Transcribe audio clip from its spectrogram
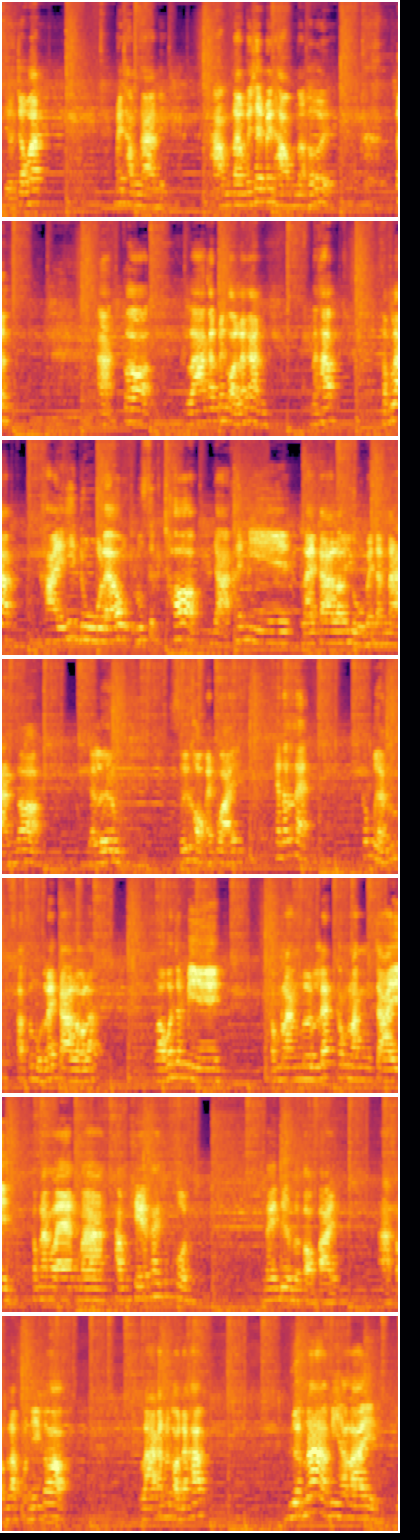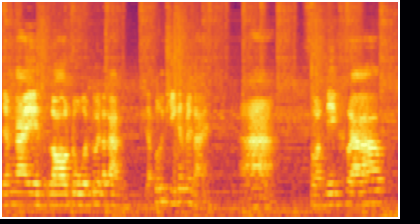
เดี๋ยวจะว่าไม่ทำงานอีกทำนะไม่ใช่ไม่ทำนะเฮ้ยอะก็ลากันไปก่อนแล้วกันนะครับสำหรับใครที่ดูแล้วรู้สึกชอบ อยากให้มีรายการเราอยู่ไปนานๆ ก็อย่าลืมซื้อของแอดไว้ แค่นั้นแหละ ก็เหมือนสนับสนุนรายการเราแล้ว เราก็จะมีกำลังเงินและกำลังใจกำลังแรงมาทำเคสให้ทุกคนในเดือนต่อไปอ่าสำหรับวันนี้ก็ลากันไปก่อนนะครับ เดือนหน้ามีอะไรยังไงรอดูกันด้วยแล้วกันอย่าเพิ่งทิ้งกันไปไหนอ่าสวัสดีครับ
